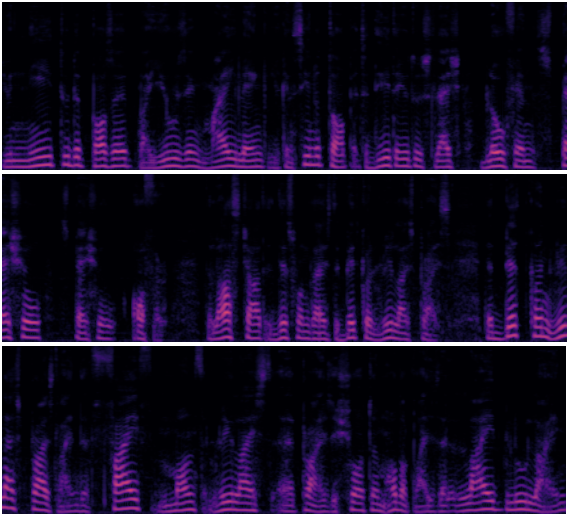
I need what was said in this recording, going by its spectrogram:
you need to deposit by using my link. You can see in the top, it's a DDTA slash BloFin special, special offer. The last chart is this one, guys, the Bitcoin realized price. That Bitcoin realized price line, the five month realized uh, price, the short term hodl price, the light blue line,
